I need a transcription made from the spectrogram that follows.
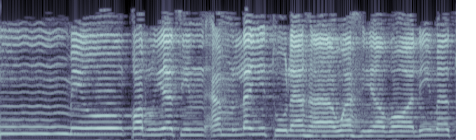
من قرية أمليت لها وهي ظالمة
